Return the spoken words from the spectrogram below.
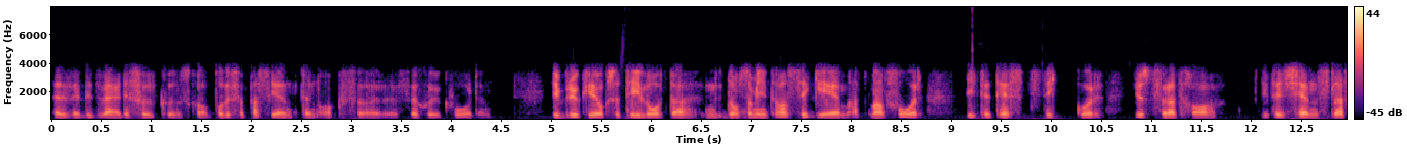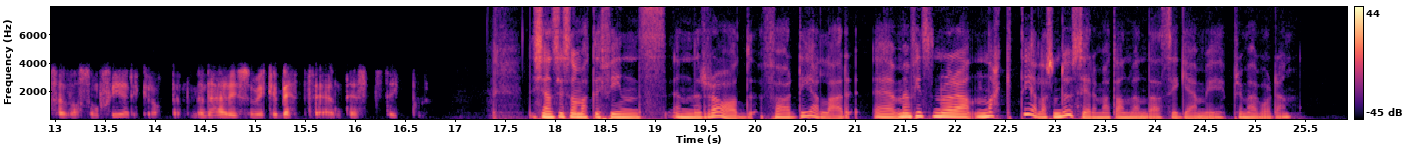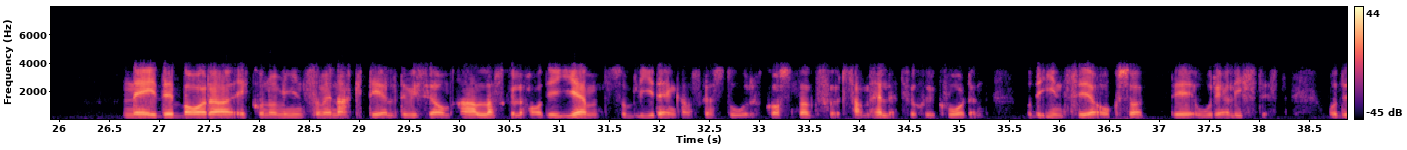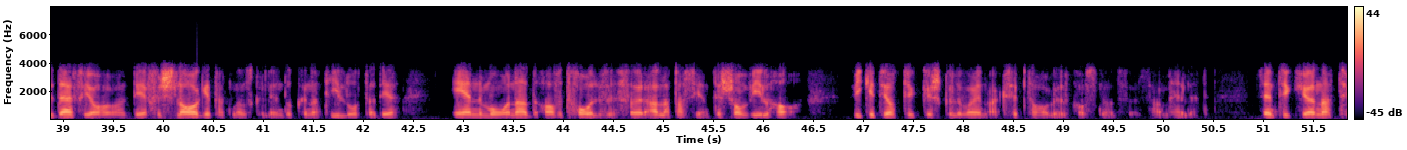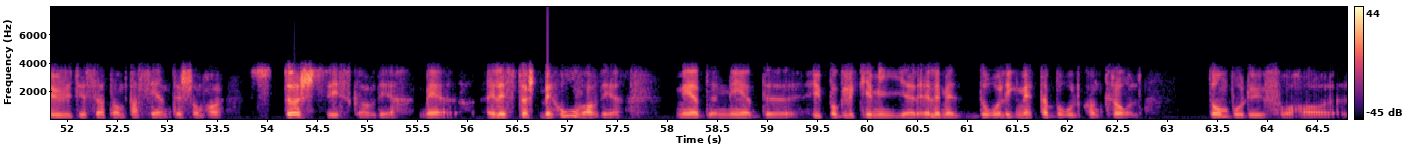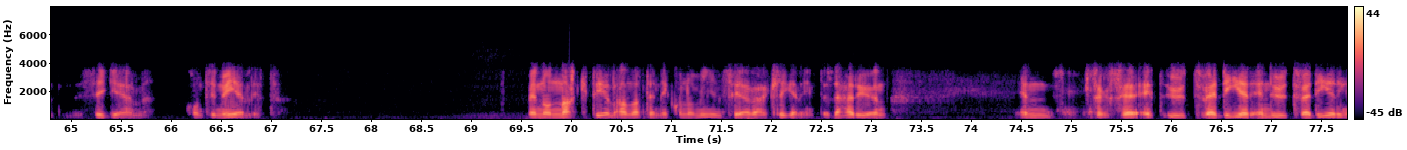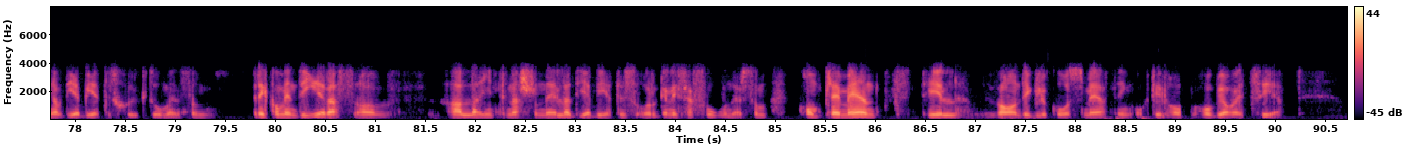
är väldigt värdefull kunskap, både för patienten och för, för sjukvården. Vi brukar ju också tillåta de som inte har CGM att man får lite teststickor just för att ha lite känsla för vad som sker i kroppen. Men det här är så mycket bättre än teststickor. Det känns ju som att det finns en rad fördelar. Eh, men finns det några nackdelar som du ser det med att använda CGM i primärvården? Nej, det är bara ekonomin som är nackdel. Det vill säga om alla skulle ha det jämnt så blir det en ganska stor kostnad för samhället, för sjukvården. Och det inser jag också att det är orealistiskt. Och det är därför jag har det förslaget att man skulle ändå kunna tillåta det en månad av tolv för alla patienter som vill ha. Vilket jag tycker skulle vara en acceptabel kostnad för samhället. Sen tycker jag naturligtvis att de patienter som har störst risk av det, med, eller störst behov av det, med, med eh, hypoglykemier eller med dålig metabolkontroll, de borde ju få ha CGM kontinuerligt. Men någon nackdel annat än ekonomin ser jag verkligen inte. Det här är ju en, en, säga, ett utvärder, en utvärdering av diabetessjukdomen som rekommenderas av alla internationella diabetesorganisationer som komplement till vanlig glukosmätning och till HbA1c.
